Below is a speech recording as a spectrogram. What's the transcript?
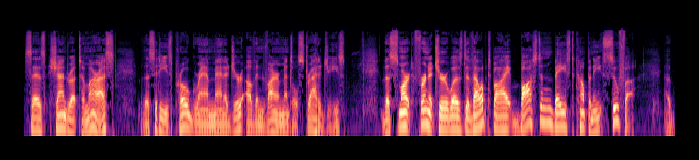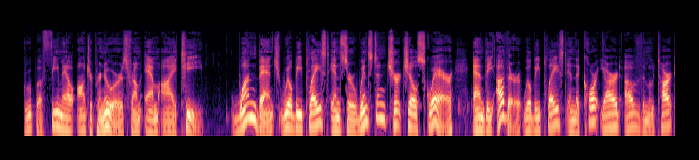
says Chandra Tomaras, the city's program manager of environmental strategies. The smart furniture was developed by Boston based company Soofa, a group of female entrepreneurs from MIT. One bench will be placed in Sir Winston Churchill Square, and the other will be placed in the courtyard of the Muttart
